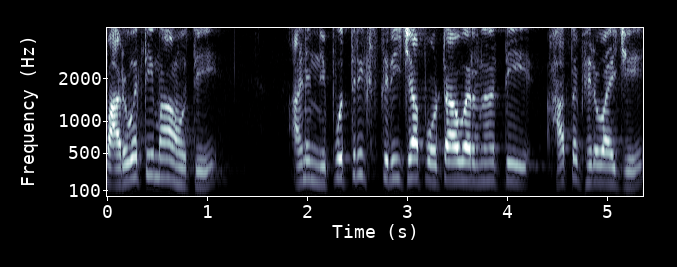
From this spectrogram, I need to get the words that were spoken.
पार्वती माँ होती आणि निपुत्रिक स्त्रीच्या पोटावरनं ती हात फिरवायची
